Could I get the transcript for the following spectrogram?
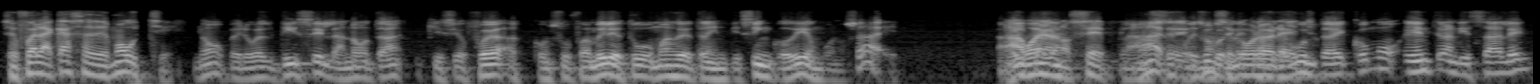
Se fue a la casa de Mouche. No, pero él dice en la nota que se fue a- con su familia, estuvo más de 35 días en Buenos Aires. Ah, bueno, no sé, no Claro, sé, por no eso sé me- cómo lo la habrá pregunta es cómo entran y salen.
